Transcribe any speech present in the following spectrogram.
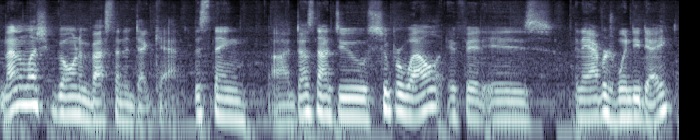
not unless you go and invest in a dead cat. This thing uh, does not do super well if it is an average windy day.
